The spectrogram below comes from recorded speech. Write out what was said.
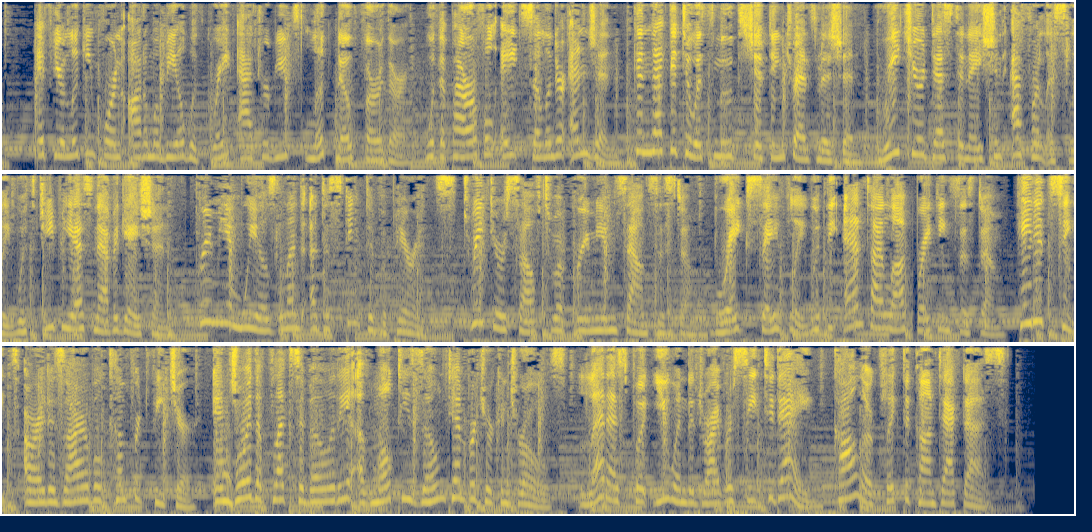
If you're looking for an automobile with great attributes, look no further. With a powerful eight-cylinder engine connected to a smooth shifting transmission, reach your destination effortlessly with GPS navigation. Premium wheels lend a distinctive appearance. Treat yourself to a premium sound system. Brake safely with the anti-lock braking system. Heated seats are a desirable comfort feature. Enjoy the flexibility of multi-zone temperature controls. Let us put you in the driver's seat today. Call or click to contact us.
